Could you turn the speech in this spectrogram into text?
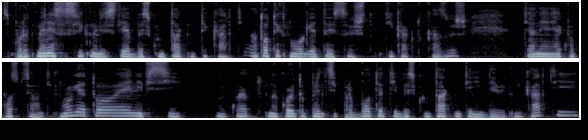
според мен са свикнали с тия безконтактните карти. А то технологията е съща. Ти както казваш, тя не е някаква по-специална технология, то е NFC, на, която, на който принцип работят и безконтактните ни дебитни карти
